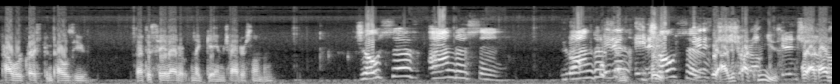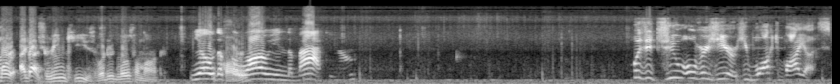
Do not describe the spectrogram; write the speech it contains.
Power Christ compels you. I have to say that in like game chat or something. Joseph Anderson. No, Anderson Aiden, Aiden, Joseph. Aiden, Wait, I just got up. keys. Aiden, Wait, I got up. more. I got green keys. What do those unlock? Yo, the Car. Ferrari in the back, you know? Was it two over here? He walked by us.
